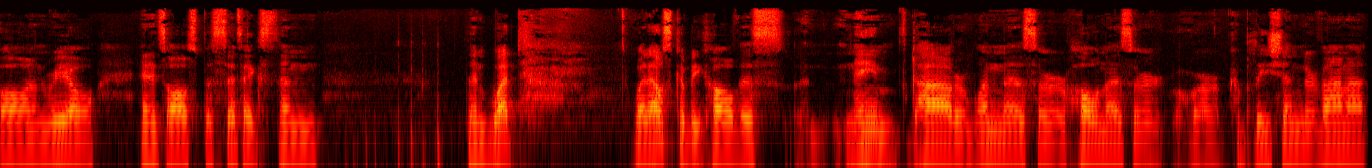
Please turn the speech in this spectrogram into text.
all unreal and it's all specifics, then then what what else could we call this name God or oneness or wholeness or or completion, nirvana?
